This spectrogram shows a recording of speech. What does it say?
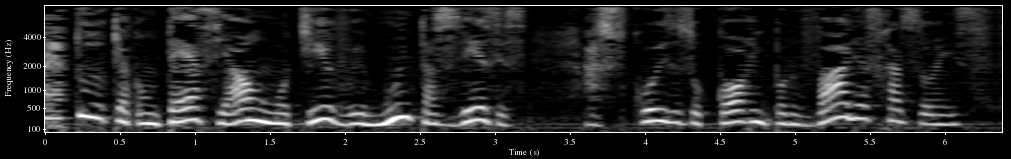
Para tudo que acontece há um motivo e muitas vezes as coisas ocorrem por várias razões.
